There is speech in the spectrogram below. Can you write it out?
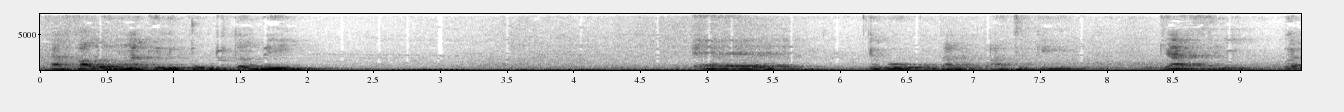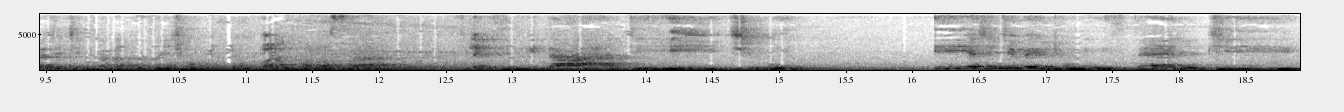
está falando naquele culto também. É, eu vou contar uma parte aqui que é assim. Quando a gente entra na dança, a gente vai muito preocupado com a nossa flexibilidade, ritmo. E a gente veio de um ministério que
